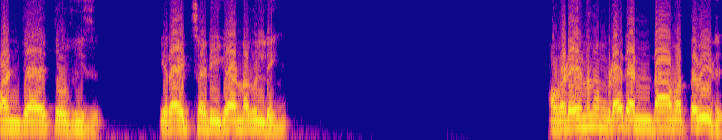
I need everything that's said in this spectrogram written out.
പഞ്ചായത്ത് ഓഫീസ്. ഈ റൈറ്റ് സൈഡിൽ കാണുന്ന ബിൽഡിങ് അവിടെയാണ് നമ്മുടെ രണ്ടാമത്തെ വീട്.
